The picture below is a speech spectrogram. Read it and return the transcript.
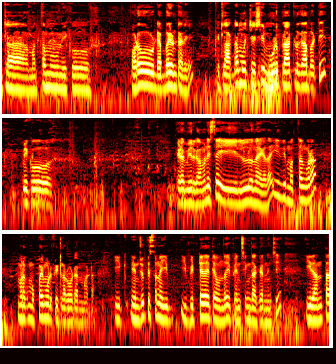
ఇట్లా మొత్తము మీకు పొడవు డెబ్బై ఉంటుంది. ఇట్లా అడ్డం వచ్చేసి మూడు ప్లాట్లు కాబట్టి మీకు ఇక్కడ మీరు గమనిస్తే ఈ ఇల్లులు ఉన్నాయి కదా ఇది మొత్తం కూడా మనకు ముప్పై మూడు ఫీట్ల రోడ్ అనమాట ఈ నేను చూపిస్తున్న ఈ ఈ బిట్ ఏదైతే ఉందో ఈ ఫెన్సింగ్ దగ్గర నుంచి ఇదంతా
